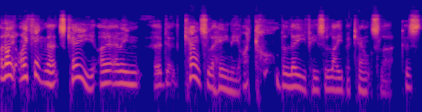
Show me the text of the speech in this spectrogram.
And I, I think that's key. I, I mean, uh, Councillor Heaney, I can't believe he's a Labour councillor because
